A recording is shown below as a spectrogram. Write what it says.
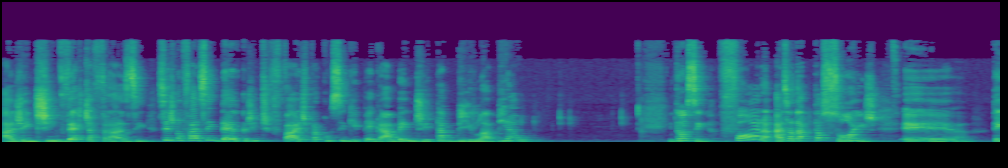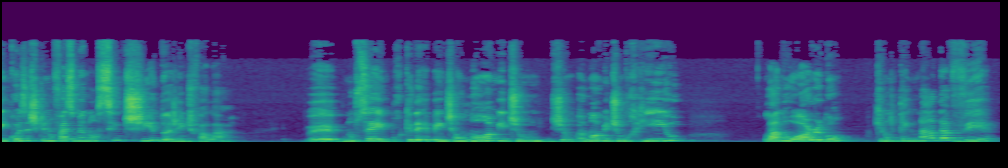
a gente inverte a frase. Vocês não fazem ideia do que a gente faz para conseguir pegar a bendita bilabial. Então, assim, fora as adaptações, é, tem coisas que não faz o menor sentido a gente falar. É, não sei, porque de repente é o nome de um, de um, é nome de um rio lá no Oregon que não tem nada a ver.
